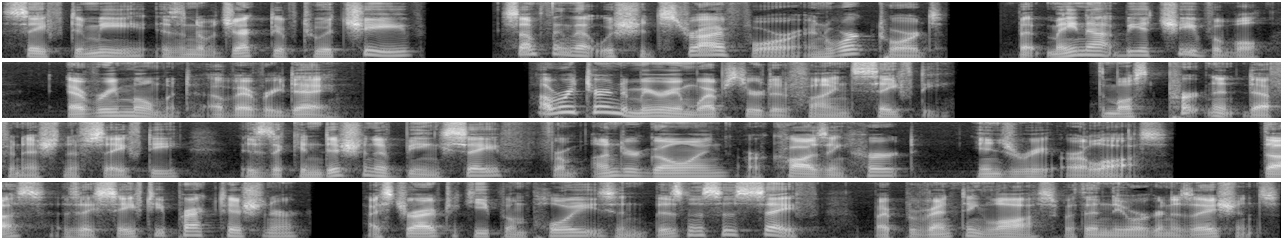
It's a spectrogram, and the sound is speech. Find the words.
safe to me is an objective to achieve, something that we should strive for and work towards, but may not be achievable every moment of every day. I'll return to Merriam Webster to define safety. The most pertinent definition of safety is the condition of being safe from undergoing or causing hurt, injury, or loss. Thus, as a safety practitioner, I strive to keep employees and businesses safe by preventing loss within the organizations.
